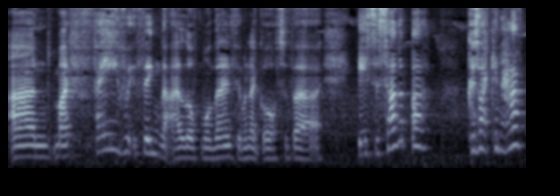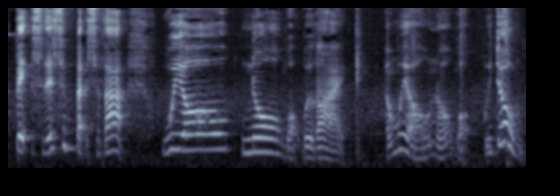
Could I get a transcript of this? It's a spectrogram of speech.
and my favourite thing that I love more than anything when I go to there is the salad bar because I can have bits of this and bits of that. We all know what we like, and we all know what we don't.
